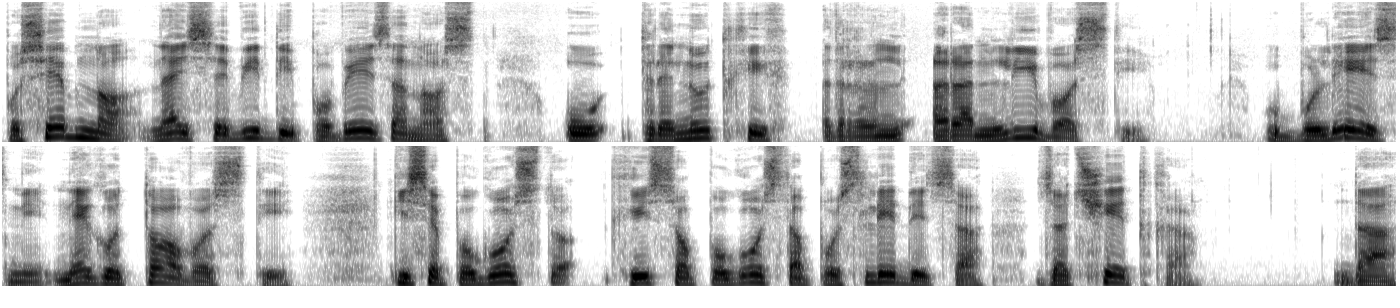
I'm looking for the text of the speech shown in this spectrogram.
Posebno naj se vidi povezanost v trenutkih ranljivosti, v bolezni, negotovosti, ki, pogosto, ki so pogosta posledica začetka, da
